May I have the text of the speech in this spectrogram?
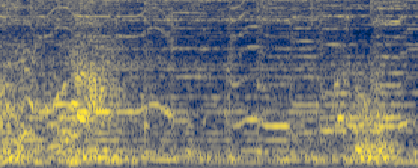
Thank you.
